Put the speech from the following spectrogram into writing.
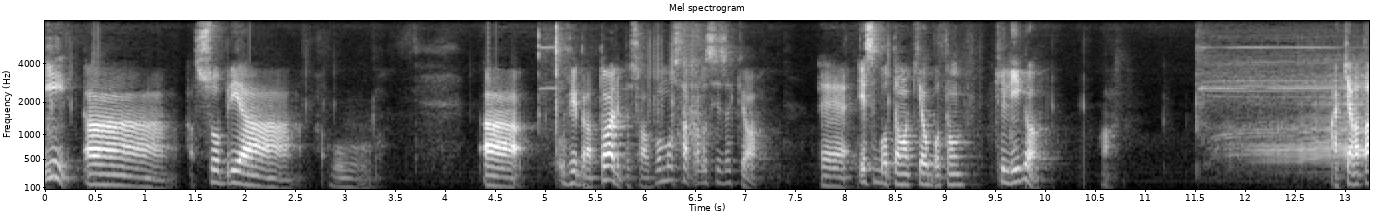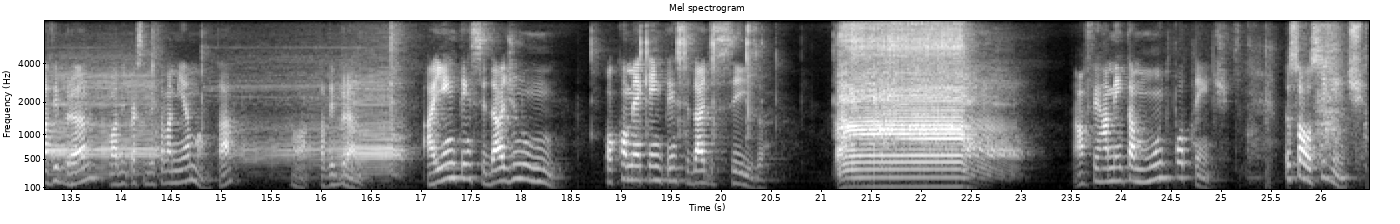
E uh, sobre a, o, a, o vibratório, pessoal, vou mostrar para vocês aqui, ó. É, esse botão aqui é o botão que liga, ó. ó. Aqui ela tá vibrando, podem perceber pela minha mão, tá? Ó, tá vibrando. Aí a intensidade no 1. Ó como é que é a intensidade 6, ó. É uma ferramenta muito potente. Pessoal, é o seguinte,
